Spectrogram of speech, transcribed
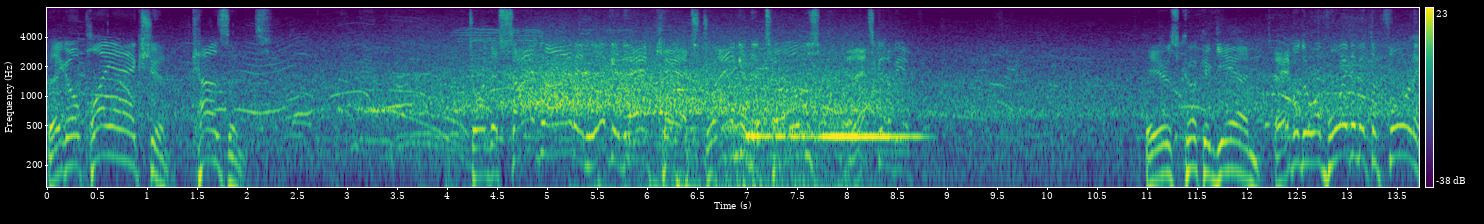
They go play action. Cousins. Toward the sideline, and look at that catch. Dragging the toes, and that's going to be a... Here's Cook again. Able to avoid him at the 40.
